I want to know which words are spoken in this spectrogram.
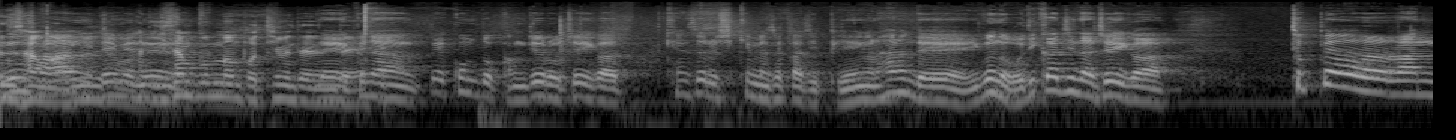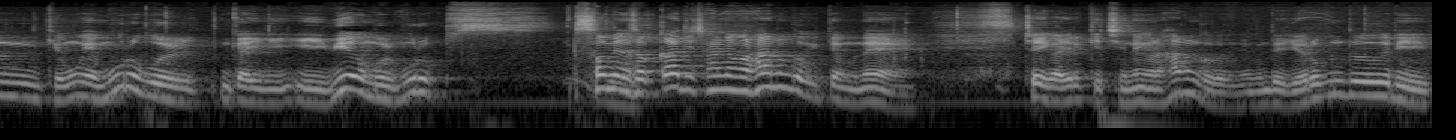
없는 상황 상황이 되면은- 한 2, 3분만 버티면 되는데 네, 그냥 빼꼼도 강제로 저희가 캔슬을 시키면서까지 비행을 하는데 이거는 어디까지나 저희가 특별한 경우에 무릎을 그러니까 이, 이 위험을 무릅 서면서까지 촬영을 하는 거기 때문에 저희가 이렇게 진행을 하는 거거든요. 근데 여러분들이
